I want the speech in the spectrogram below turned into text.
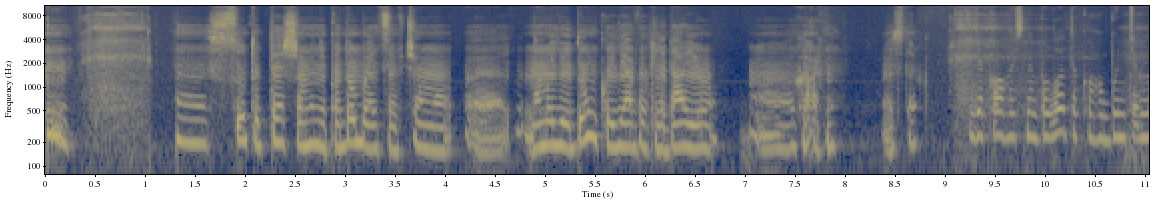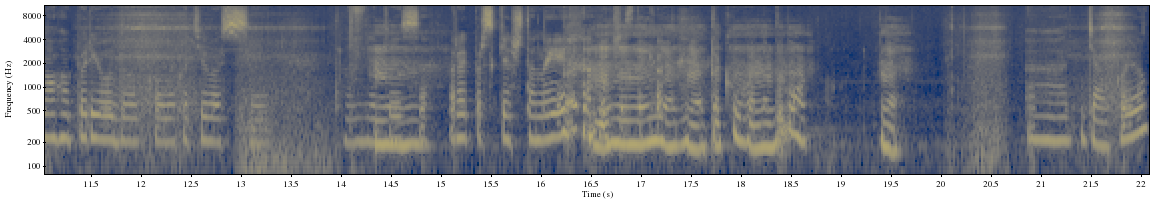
е, суто те, що мені подобається, в чому, е, на мою думку, я виглядаю е, гарно. Ось так. Якогось не було такого бунтівного періоду, коли хотілося там якісь реперські штани. Ні, ні, ні, такого не було. Ні. Е, Дякую.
